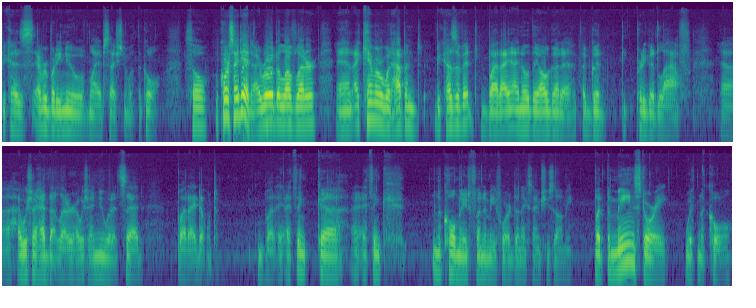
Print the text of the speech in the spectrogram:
Because everybody knew of my obsession with Nicole. So of course I did. I wrote a love letter, and I can't remember what happened because of it, but I, I know they all got a, a good, pretty good laugh. Uh, I wish I had that letter. I wish I knew what it said but I don't. But I, I think uh, I think Nicole made fun of me for it the next time she saw me. But the main story with Nicole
